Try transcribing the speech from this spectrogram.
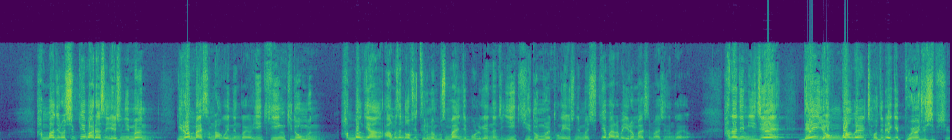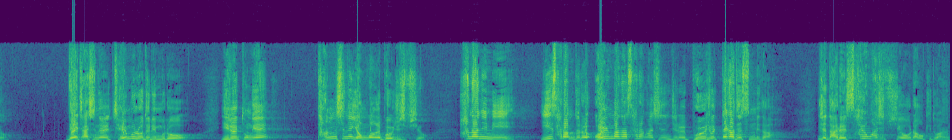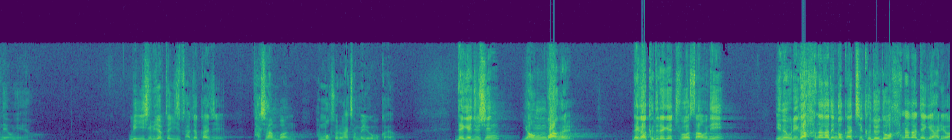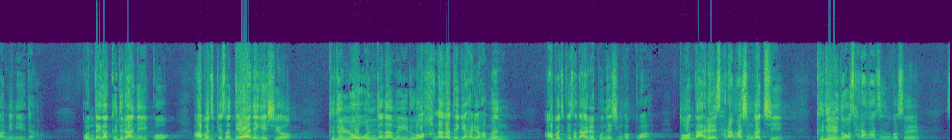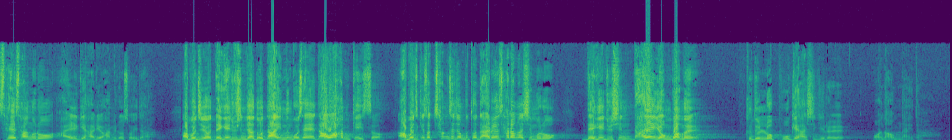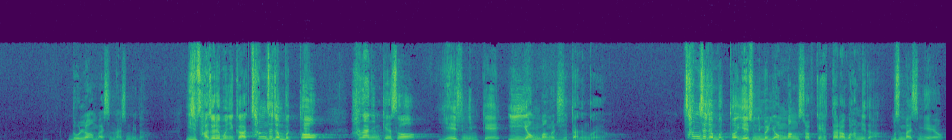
한마디로 쉽게 말해서 예수님은 이런 말씀을 하고 있는 거예요. 이 긴 기도문, 한번 그냥 아무 생각 없이 들으면 무슨 말인지 모르겠는지 이 기도문을 통해 예수님은 쉽게 말하면 이런 말씀을 하시는 거예요. 하나님 이제 내 영광을 저들에게 보여주십시오. 내 자신을 제물로 드림으로 이를 통해 당신의 영광을 보여주십시오. 하나님이 이 사람들을 얼마나 사랑하시는지를 보여줄 때가 됐습니다. 이제 나를 사용하십시오. 라고 기도하는 내용이에요. 우리 22절부터 24절까지 다시 한번 한 목소리로 같이 한번 읽어볼까요? 내게 주신 영광을 내가 그들에게 주어 싸우니 이는 우리가 하나가 된 것 같이 그들도 하나가 되게 하려 함이니이다. 곧 내가 그들 안에 있고 아버지께서 내 안에 계시어 그들로 온전함을 이루어 하나가 되게 하려 함은 아버지께서 나를 보내신 것과 또 나를 사랑하신 같이 그들도 사랑하시는 것을 세상으로 알게 하려 함이로소이다. 아버지여 내게 주신 자도 나 있는 곳에 나와 함께 있어. 아버지께서 창세전부터 나를 사랑하심으로 내게 주신 나의 영광을 그들로 보게 하시기를 원하옵나이다. 놀라운 말씀을 하십니다. 24절에 보니까 창세전부터 하나님께서 예수님께 이 영광을 주셨다는 거예요. 창세전부터 예수님을 영광스럽게 했다라고 합니다. 무슨 말씀이에요?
